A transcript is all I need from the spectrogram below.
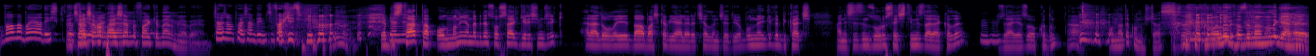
Valla bayağı değişiklik gösteriyor çarşamba bence. perşembe fark eder mi ya da yani? Çarşamba perşembe benim için fark etmiyor. Değil mi? Ya bir Yani- startup olmanın yanında bir de sosyal girişimcilik herhalde olayı daha başka bir yerlere challenge ediyor. Bununla ilgili de birkaç hani sizin zoru seçtiğinizle alakalı Hı hı. güzel yazı okudum. Ha, Onları da konuşacağız. güzel. Okumalı, hazırlanmalı gelmeli. Evet,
